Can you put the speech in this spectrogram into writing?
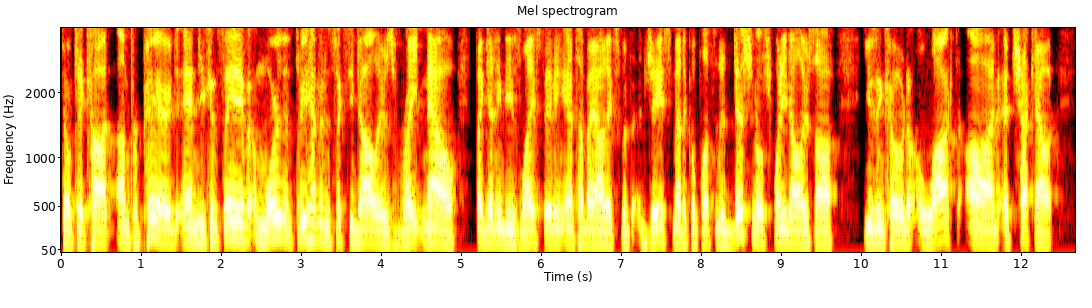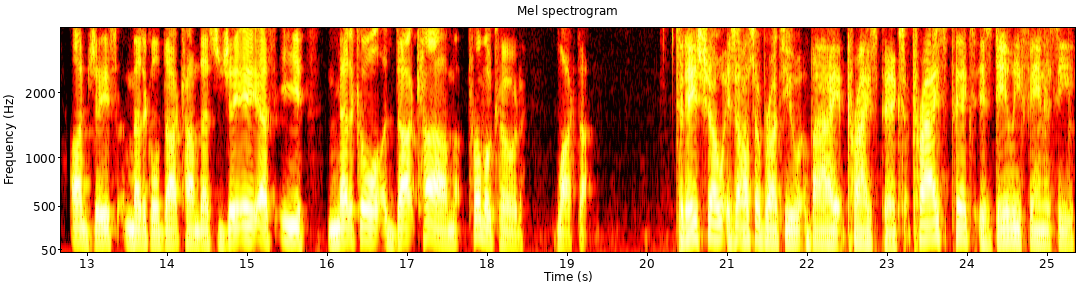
Don't get caught unprepared. And you can save more than $360 right now by getting these life saving antibiotics with Jase Medical plus an additional $20 off using code locked on at checkout on jasemedical.com. That's J A S E medical.com, promo code locked on. Today's show is also brought to you by Prize Picks. Prize Picks is daily fantasy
